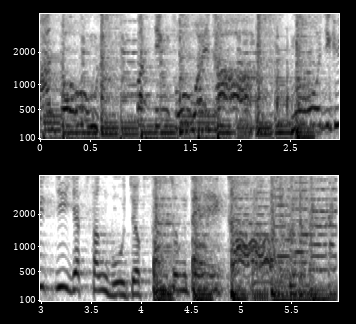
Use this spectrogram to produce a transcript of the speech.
晚风，不应抚慰她，我已决意一生护着心中的她。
